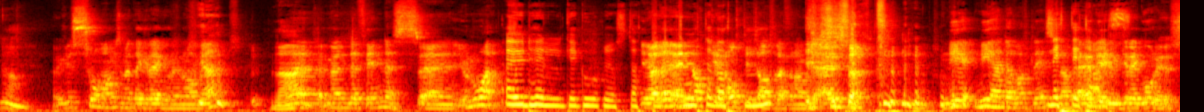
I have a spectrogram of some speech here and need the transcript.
Ja. Det er ikke så mange som heter Gregor i Norge, Nei. eh, men det finnes eh, jo noen. Audhild Gregorius datter Ja, det er nok en 80-tallsreferanse. Ikke sant? Ny, Nyhender ble lest av 90-talls. Audhild Gregorius,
